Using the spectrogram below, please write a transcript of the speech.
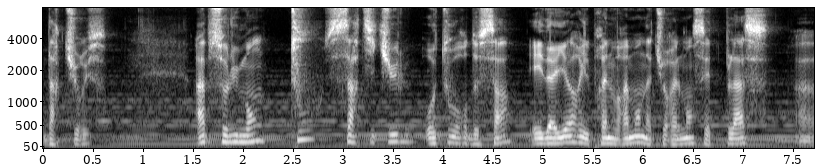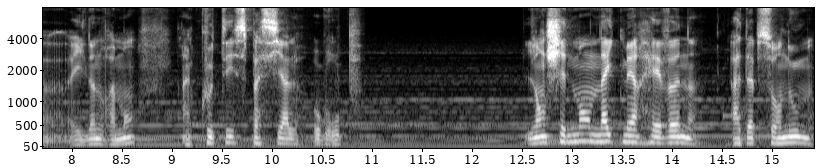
d'Arcturus. Absolument tout s'articule autour de ça, et d'ailleurs ils prennent vraiment naturellement cette place, euh, et ils donnent vraiment un côté spatial au groupe. L'enchaînement Nightmare Heaven absurnum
